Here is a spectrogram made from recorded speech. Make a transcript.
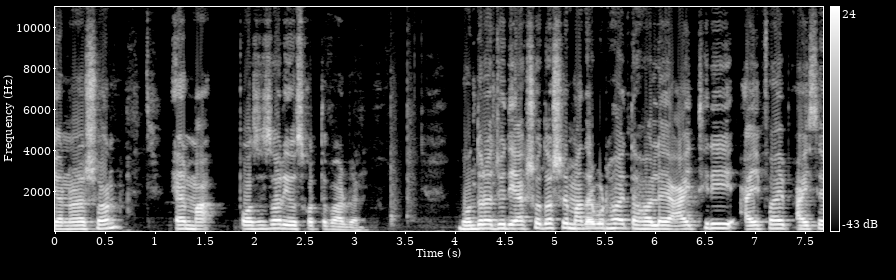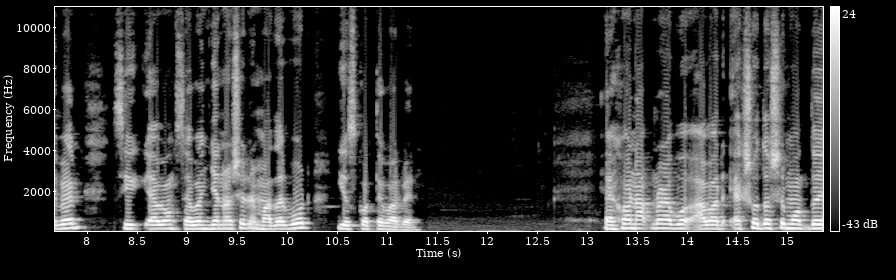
জেনারেশন এর প্রসেসর ইউজ করতে পারবেন। বন্ধুরা, যদি একশো দশের মাদারবোর্ড হয়, তাহলে I three, I five, I seven, six এবং সেভেন জেনারেশনের মাদারবোর্ড ইউজ করতে পারবেন। এখন আপনারা আবার একশো দশের মধ্যে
